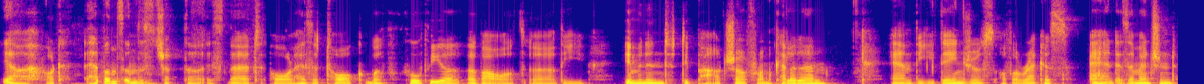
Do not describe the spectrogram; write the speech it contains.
Yeah, what happens in this chapter is that Paul has a talk with Thufir about uh, the imminent departure from Caladan and the dangers of Arrakis, and as I mentioned,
